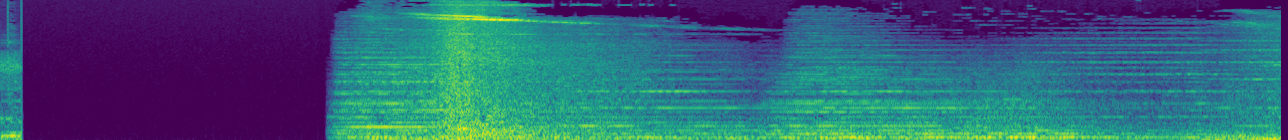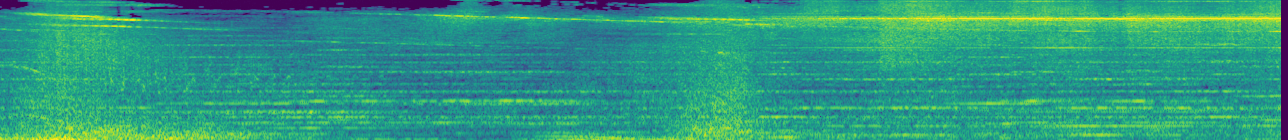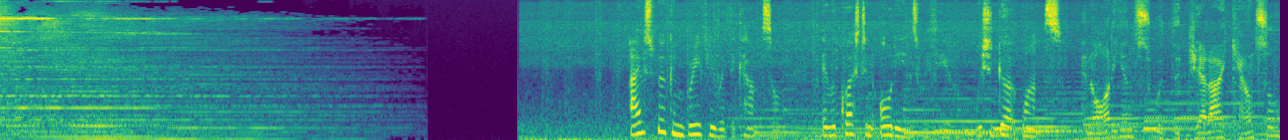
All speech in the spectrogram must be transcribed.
I've spoken briefly with the Council. They request an audience with you. We should go at once. An audience with the Jedi Council?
